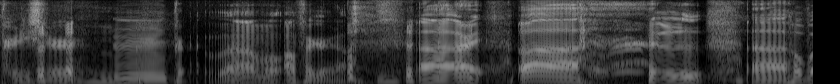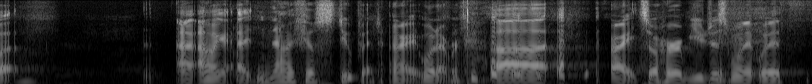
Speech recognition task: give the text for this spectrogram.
pretty sure. Mm, pr- uh, well, I'll figure it out. Uh, all right. Uh, uh, hope I, I, I, now I feel stupid. All right, whatever. Uh, all right, so Herb, you just went with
